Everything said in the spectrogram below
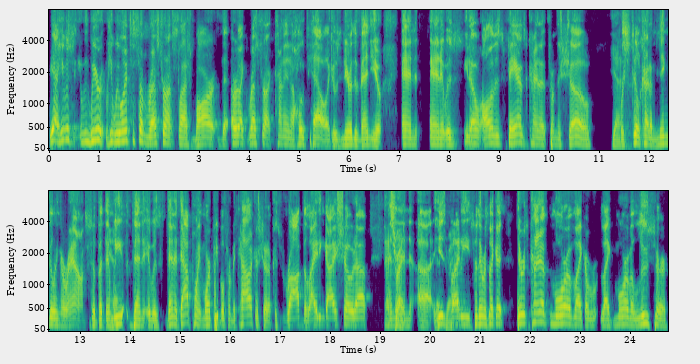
Yeah, he was. We were. He, we went to some restaurant slash bar that, or like restaurant, kind of in a hotel. Like it was near the venue, and and it was you know all of his fans kind of from the show Yes, were still kind of mingling around. So, but then Yeah. we then it was then at that point more people from Metallica showed up because Rob, the lighting guy, showed up. that's and right. Then, uh, his right. buddy. So there was like a there was kind of more of like a like more of a looser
